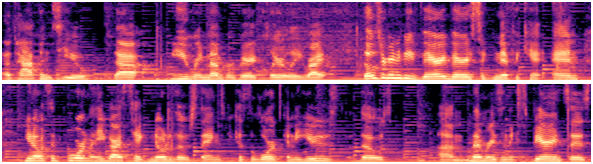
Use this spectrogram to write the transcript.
have happened to you that you remember very clearly, right? Those are going to be very, very significant. And, you know, it's important that you guys take note of those things because the Lord's going to use those um, memories and experiences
